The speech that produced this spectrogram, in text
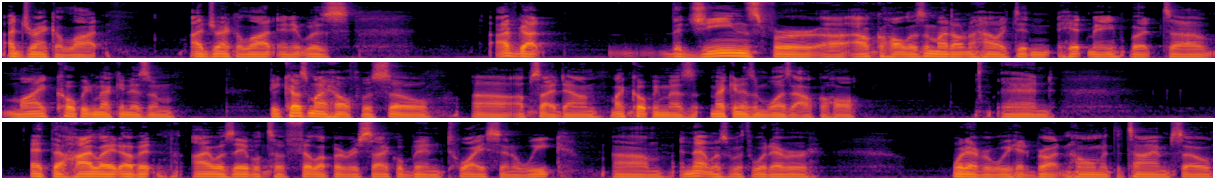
I drank a lot. I drank a lot, and it was. I've got the genes for uh, alcoholism. I don't know how it didn't hit me, but uh, my coping mechanism, because my health was so uh, upside down, my coping me- mechanism was alcohol. And at the highlight of it, I was able to fill up a recycle bin twice in a week, um, and that was with whatever whatever we had brought home at the time. So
